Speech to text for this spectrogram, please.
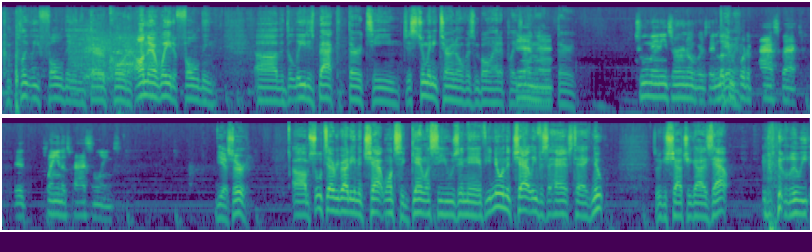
completely folding in the third quarter, on their way to folding. Uh, the lead is back to 13. Just too many turnovers and boneheaded plays Yeah, right now in man. the third. Too many turnovers. They're looking man. for the pass back. They're playing as passing lanes. Yes, sir. Um, salute to everybody in the chat once again. Let's see who's in there. If you're new in the chat, leave us a hashtag new so we can shout you guys out. Lily,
